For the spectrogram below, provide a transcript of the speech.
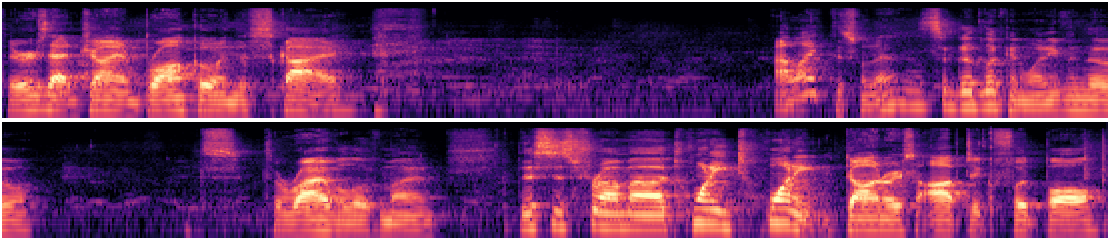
there is that giant Bronco in the sky. I like this one. That's a good looking one, even though it's, it's a rival of mine. This is from uh, 2020 Donruss Optic Football.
